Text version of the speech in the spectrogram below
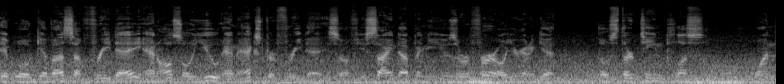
it will give us a free day and also you an extra free day. So if you signed up and you use a referral, you're going to get those 13 plus one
